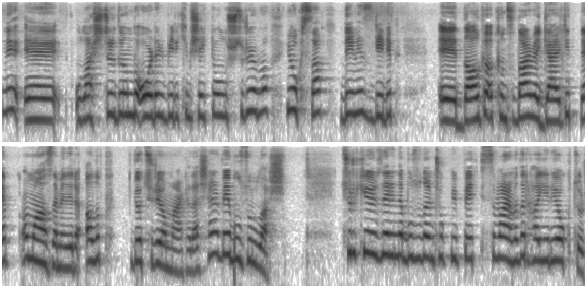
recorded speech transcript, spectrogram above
ne e, ulaştırdığında orada bir birikim şekli oluşturuyor mu? Yoksa deniz gelip e, dalga akıntılar ve gelgitle o malzemeleri alıp götürüyor mu arkadaşlar? Ve buzullar. Türkiye üzerinde buzulların çok büyük bir etkisi var mıdır? Hayır yoktur.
